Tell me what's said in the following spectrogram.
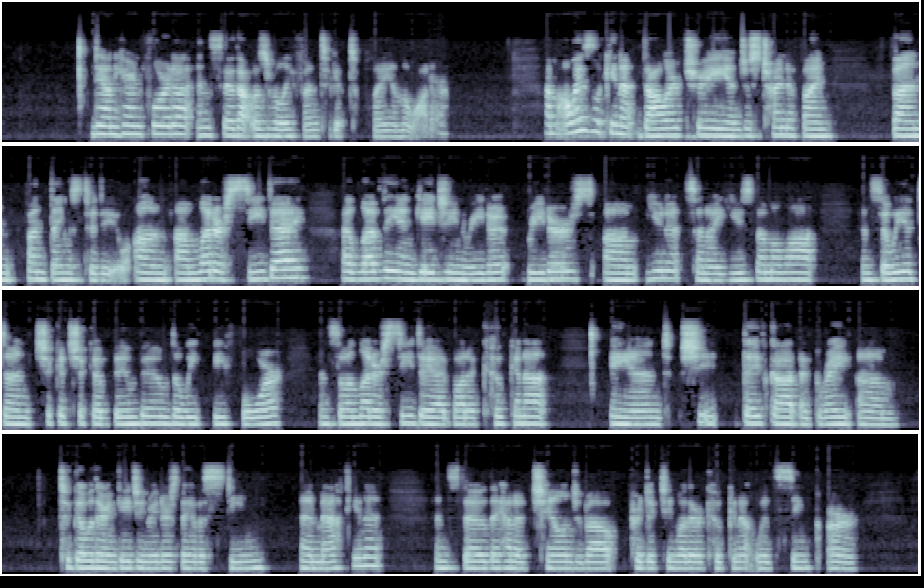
down here in Florida, and so that was really fun to get to play in the water. I'm always looking at Dollar Tree and just trying to find fun fun things to do. On, on letter C day, I love the engaging reader, readers um, units and I use them a lot. And so we had done Chicka Chicka Boom Boom the week before. And so on letter C day, I bought a coconut and she they've got a great, um, to go with their engaging readers, they have a STEAM and math unit. And so they had a challenge about predicting whether a coconut would sink or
